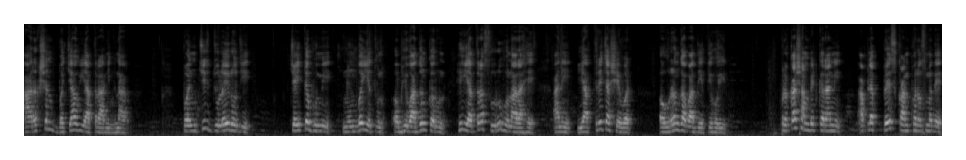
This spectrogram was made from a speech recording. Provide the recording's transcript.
आरक्षण बचाव यात्रा निघणार. पंचवीस जुलै रोजी चैत्यभूमी मुंबई येथून अभिवादन करून ही यात्रा सुरू होणार आहे आणि यात्रेचा शेवट औरंगाबाद येथे होईल. प्रकाश आंबेडकरांनी आपल्या प्रेस कॉन्फरन्समध्ये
